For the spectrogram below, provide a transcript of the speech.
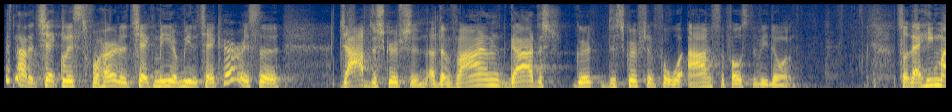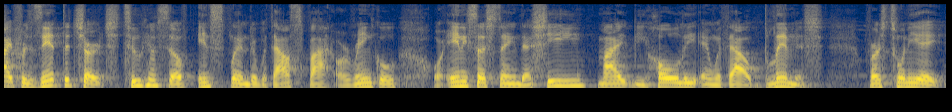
it's not a checklist for her to check me or me to check her. It's a job description, a divine God description for what I'm supposed to be doing, so that he might present the church to himself in splendor, without spot or wrinkle or any such thing, that she might be holy and without blemish. Verse 28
